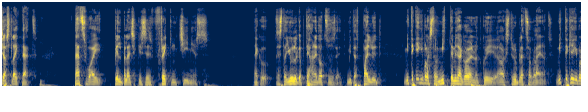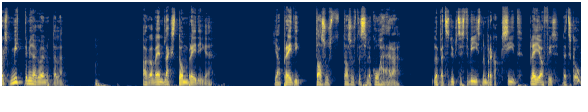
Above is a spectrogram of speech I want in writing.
Just like that. That's why Bill Belichik is a freaking genius. nagu, sest ta julgeb teha neid otsuseid, mida paljud, mitte keegi poleks talle mitte midagi öelnud, kui oleks Drew Bledsoe'ga läinud. mitte keegi poleks mitte midagi öelnud talle. aga vend läks Tom Brady'ga. ja Brady tasus, tasustas selle kohe ära. lõpetasid üksteist viis, number kaks seed, play-off'is, let's go.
